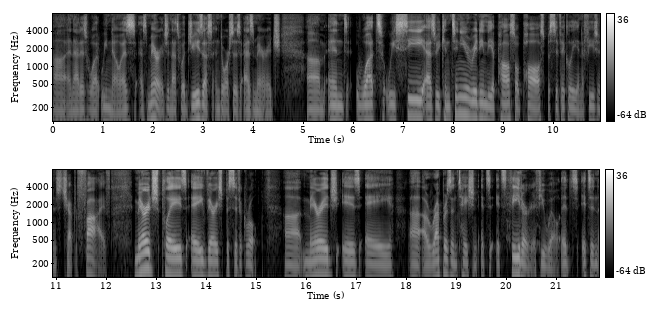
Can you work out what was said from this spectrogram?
Uh, and that is what we know as as marriage, and that's what Jesus endorses as marriage. Um, and what we see as we continue reading the Apostle Paul, specifically in Ephesians chapter 5, marriage plays a very specific role. Uh, marriage is a uh, a representation. It's it's theater, if you will. It's it's an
